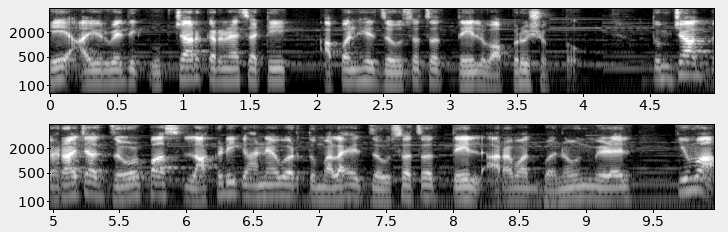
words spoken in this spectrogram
हे आयुर्वेदिक उपचार करण्यासाठी आपण हे जवसाचं तेल वापरू शकतो. तुमच्या घराच्या जवळपास लाकडी घाण्यावर तुम्हाला हे जवसाचं तेल आरामात बनवून मिळेल किंवा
